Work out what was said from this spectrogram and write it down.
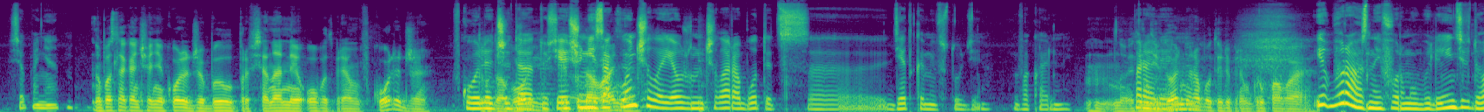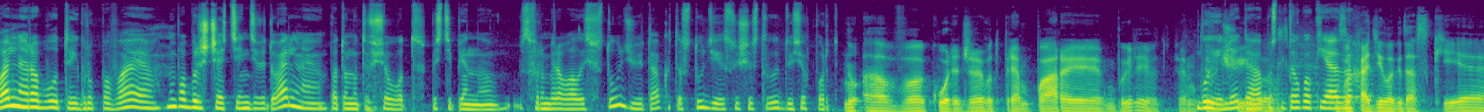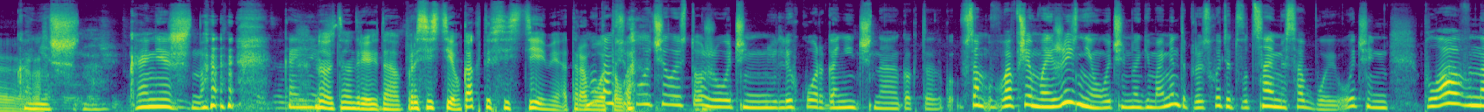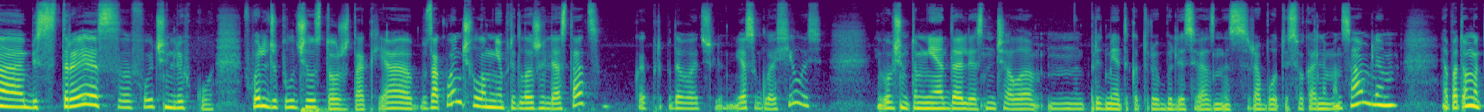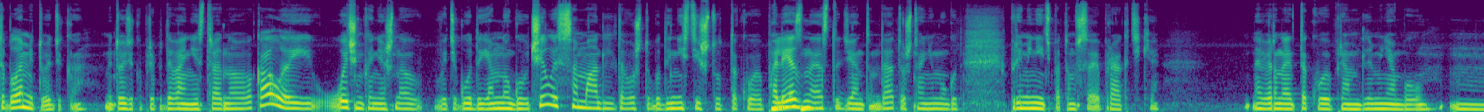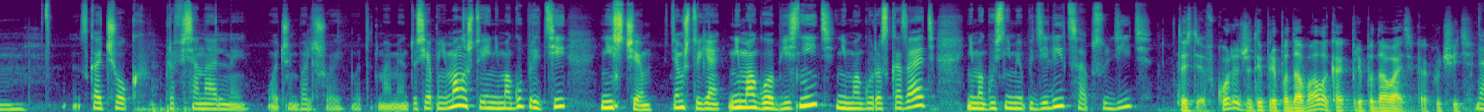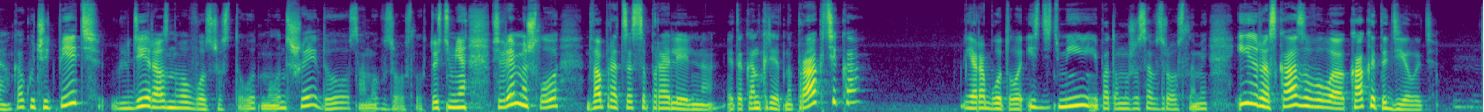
Все понятно. Но после окончания колледжа был профессиональный опыт прямо в колледже? В колледже, да. То есть я еще не закончила, я уже начала работать с э, детками в студии вокальный. Ну, это индивидуальная работа или прям групповая? И разные формы были. Индивидуальная работа и групповая. Ну, по большей части индивидуальная. Потом это все вот постепенно сформировалось в студию, и так эта студия существует до сих пор. Ну, а в колледже вот прям пары были? Вот прям были, учила, да. После того, как я... Выходила к доске? Конечно. Конечно. Конечно. Ну, это, Андрей, да, про систему. Как ты в системе отработала? Ну, там все получилось тоже очень легко, органично, как-то. Сам, вообще в моей жизни очень многие моменты происходят вот сами собой. Очень плавно, без стрессов, очень легко. В колледже получилось тоже так. Я закончила, мне предложили остаться как преподавателю. Я согласилась. И, в общем-то, мне отдали сначала предметы, которые были связаны с работой с вокальным ансамблем, а потом это была методика. Методика преподавания эстрадного вокала. И очень, конечно, в эти годы я много училась сама для того, чтобы донести что-то такое полезное студентам, да, то, что они могут применить потом в своей практике. Наверное, это такой прям для меня был скачок профессиональный очень большой в этот момент. То есть я понимала, что я не могу прийти ни с чем. С тем, что я не могу объяснить, не могу рассказать, не могу с ними поделиться, обсудить. То есть в колледже ты преподавала, как преподавать, как учить? Да, как учить петь людей разного возраста, от малышей до самых взрослых. То есть у меня все время шло два процесса параллельно. Это конкретно практика, я работала и с детьми, и потом уже со взрослыми, и рассказывала, как это делать.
